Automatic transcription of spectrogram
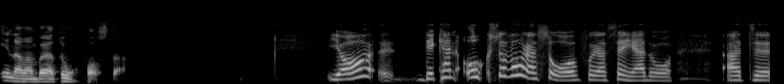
innan man börjar tokposta. Ja, det kan också vara så, får jag säga då, att eh,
